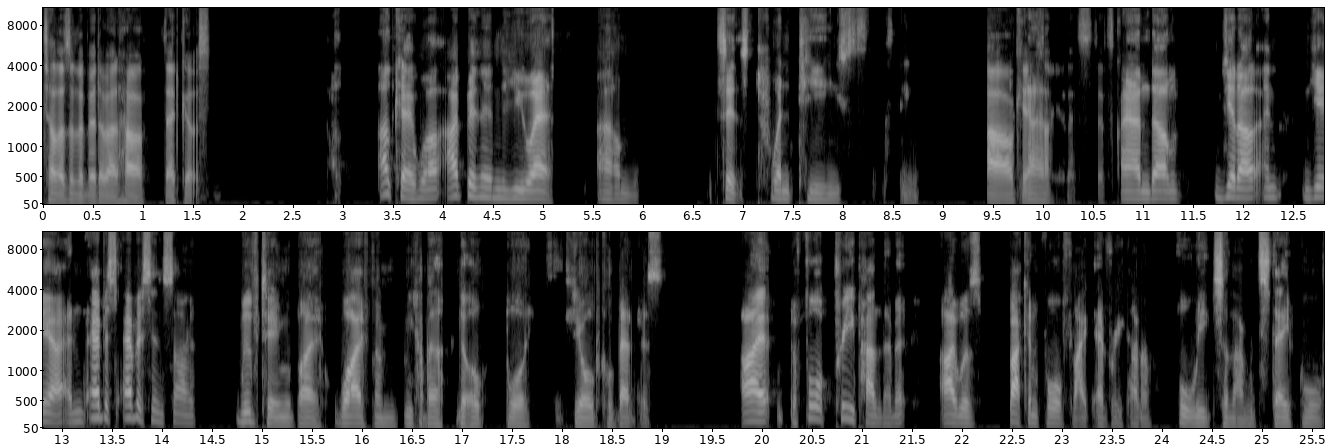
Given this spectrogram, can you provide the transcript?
tell us a little bit about how that goes. okay. Well, I've been in the US um, since 2016. Oh, okay, Yeah. Oh, yeah, that's that's cool. and um, you know, and yeah, and ever ever since I moved here with my wife and we have a little boy, the old called Memphis. I before pre-pandemic, I was back and forth like every kind of four weeks, and I would stay for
